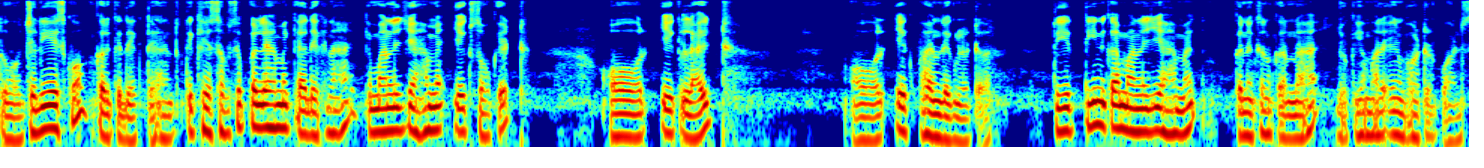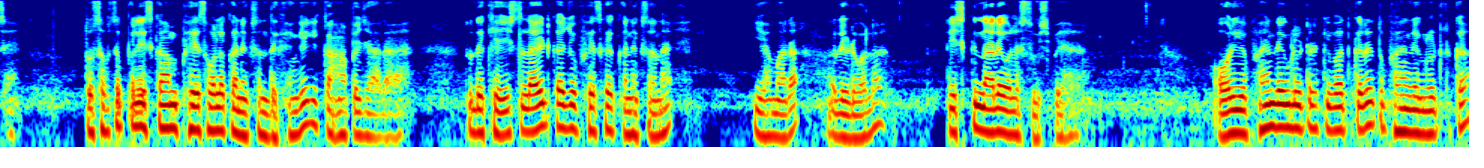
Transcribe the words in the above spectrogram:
तो चलिए इसको करके देखते हैं। तो देखिए, सबसे पहले हमें क्या देखना है कि मान लीजिए हमें एक सॉकेट और एक लाइट और एक फ़ैन रेगुलेटर तो ये तीन का मान लीजिए हमें कनेक्शन करना है, जो कि हमारे इन्वर्टर पॉइंट से तो सबसे पहले इसका हम फेस वाला कनेक्शन देखेंगे कि कहाँ पे जा रहा है। तो देखिए, इस लाइट का जो फेस का कनेक्शन है, ये हमारा रेड वाला तो इस किनारे वाले स्विच पे है। और ये फ़ैन रेगुलेटर की बात करें तो फ़ैन रेगुलेटर का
